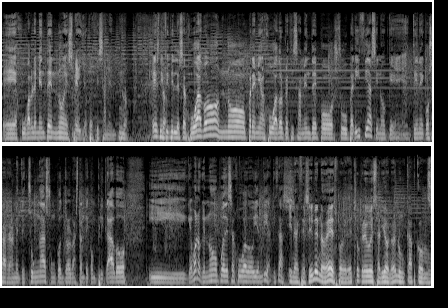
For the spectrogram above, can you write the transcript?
eh, jugablemente no es bello precisamente. No. Es No. difícil de ser jugado, no premia al jugador precisamente por su pericia, sino que tiene cosas realmente chungas, un control bastante complicado y que bueno, que no puede ser jugado hoy en día, quizás. Inaccesible no es, porque de hecho creo que salió, ¿no? En un Capcom Sí,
